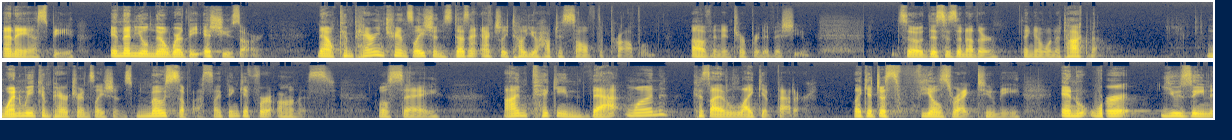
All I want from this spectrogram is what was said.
NASB, and then you'll know where the issues are. Now, comparing translations doesn't actually tell you how to solve the problem of an interpretive issue. So, this is another thing I want to talk about. When we compare translations, most of us, I think if we're honest, will say, I'm picking that one because I like it better. Like it just feels right to me. And we're using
